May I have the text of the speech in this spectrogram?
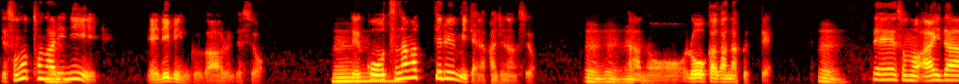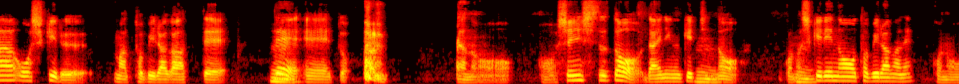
で、その隣に、えーリビングがあるんですよ。で、こう、つながってるみたいな感じなんですよ。うんうんうん。あ、の、廊下がなくって。うん。で、その間を仕切る、まあ、扉があって、で、えっ、と、あの、寝室とダイニングキッチンの、この仕切りの扉がね、この、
